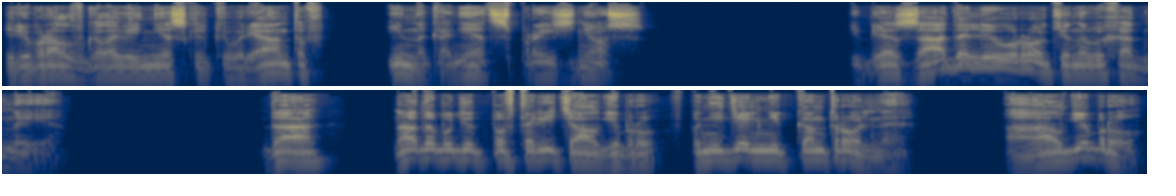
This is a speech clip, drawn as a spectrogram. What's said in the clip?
перебрал в голове несколько вариантов и, наконец, произнес. «Тебе задали уроки на выходные?» «Да, надо будет повторить алгебру. В понедельник контрольная». «Алгебру?»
